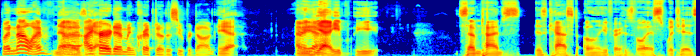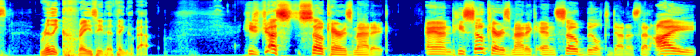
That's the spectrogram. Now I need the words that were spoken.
but no. I've No, uh, I yeah. heard him in Krypto the Super Dog. yeah. I mean, yeah. yeah, he he sometimes is cast only for his voice, which is really crazy to think about. He's just so charismatic and he's so charismatic and so built dennis that i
